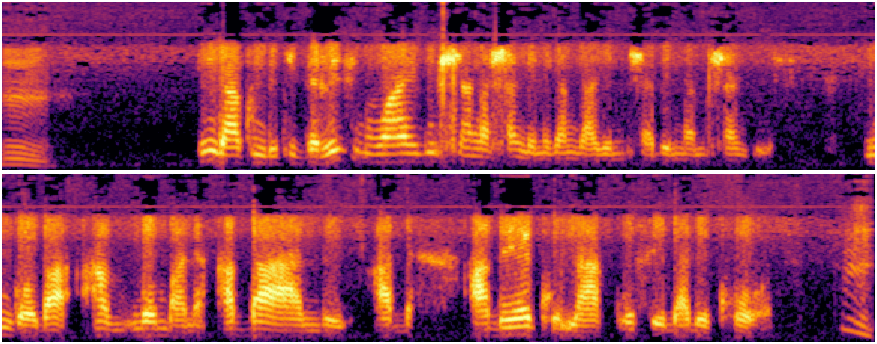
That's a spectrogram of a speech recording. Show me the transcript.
Mm ingakho ngithi the reason why kuhlangahlangene kangaka emhlabeni namhlanje ingoba ngombana abantu ab- abekho la kose babe khona. Mm.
